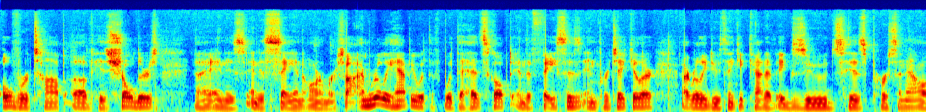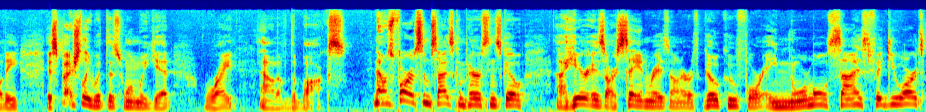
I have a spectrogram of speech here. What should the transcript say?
over top of his shoulders uh, and his and his Saiyan armor. So I'm really happy with the with the head sculpt and the faces in particular. I really do think it kind of exudes his personality, especially with this one we get right out of the box. Now, as far as some size comparisons go, uh, here is our Saiyan Raised on Earth Goku for a normal size Figuarts,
